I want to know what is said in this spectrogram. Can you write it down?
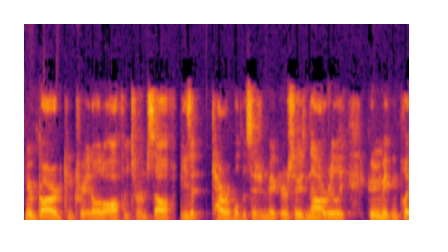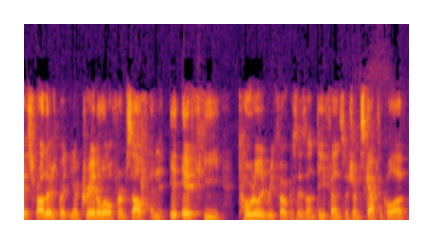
know guard can create a little offense for himself, he's a terrible decision maker. So he's not really going to be making plays for others. But you know, create a little for himself. And if he totally refocuses on defense, which I'm skeptical of,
